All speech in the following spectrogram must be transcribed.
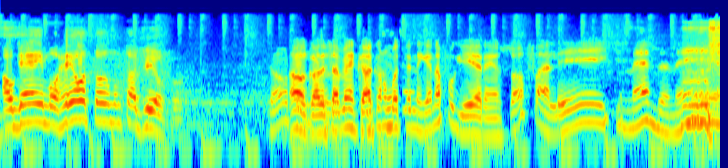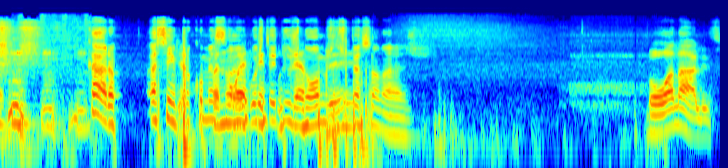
Alguém aí morreu ou todo mundo tá vivo? Não, tem- agora deixar bem claro que eu não botei ninguém na fogueira, hein? Eu só falei que merda, né? Cara, assim, pra culpa começar, não é eu gostei dos 100% nomes dos dele. personagens. Boa análise.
